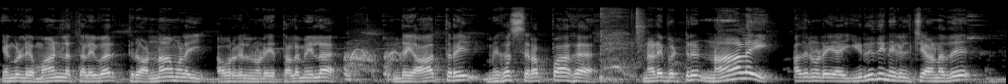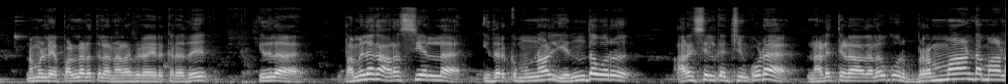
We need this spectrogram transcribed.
எங்களுடைய மாநில தலைவர் திரு அண்ணாமலை அவர்களுடைய தலைமையில் இந்த யாத்திரை மிக சிறப்பாக நடைபெற்று நாளை அதனுடைய இறுதி நிகழ்ச்சியானது நம்மளுடைய பல்லடத்தில் நடைபெற இருக்கிறது. இதில் தமிழக அரசியலில் இதற்கு முன்னால் எந்த ஒரு அரசியல் கட்சியும் கூட நடத்திடாத அளவுக்கு ஒரு பிரம்மாண்டமான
